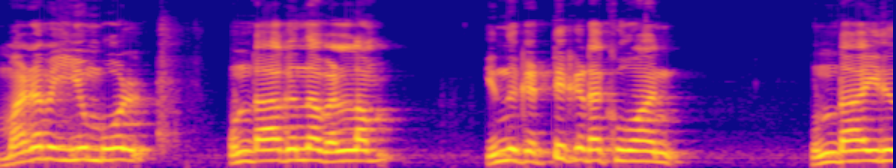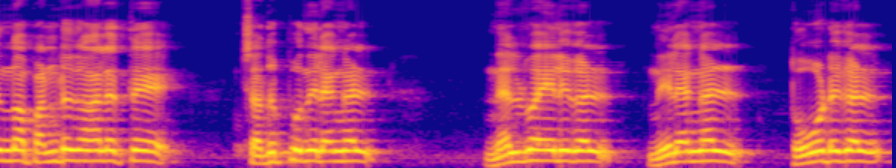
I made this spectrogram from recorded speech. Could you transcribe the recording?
മഴ പെയ്യുമ്പോൾ ഉണ്ടാകുന്ന വെള്ളം ഇന്ന് കെട്ടിക്കിടക്കുവാൻ ഉണ്ടായിരുന്ന പണ്ടുകാലത്തെ ചതുപ്പ് നിലങ്ങൾ നെൽവയലുകൾ നിലങ്ങൾ തോടുകൾ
